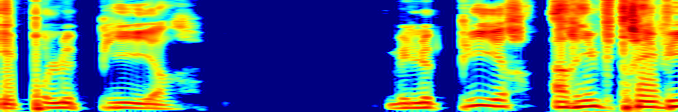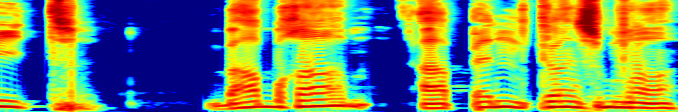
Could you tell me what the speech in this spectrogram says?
et pour le pire. Mais le pire arrive très vite. Barbara a à peine 15 mois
